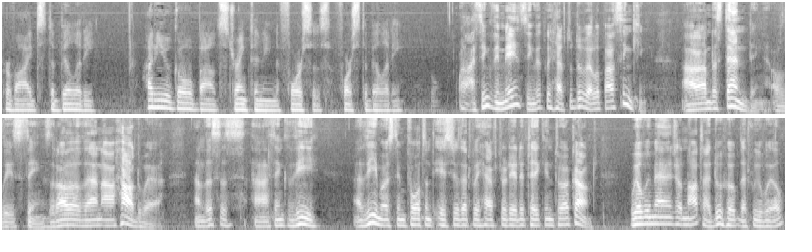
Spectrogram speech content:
provide stability. How do you go about strengthening the forces for stability? Well, I think the main thing that we have to develop our thinking, our understanding of these things, rather than our hardware. And this is, I think, the, uh, the most important issue that we have to really take into account. Will we manage or not? I do hope that we will.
